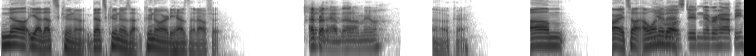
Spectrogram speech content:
no, yeah, that's Kuno. That's Kuno's out. Kuno already has that outfit. I'd rather have that on Maehwa. Oh, okay. Um, all right. So I wanted to Maehwa's dude never happy.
